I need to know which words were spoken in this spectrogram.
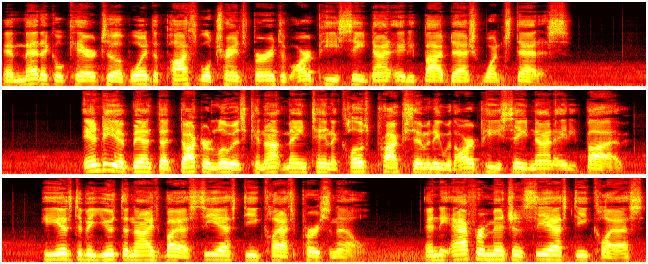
and medical care to avoid the possible transference of RPC-985-1 status. In the event that Dr. Lewis cannot maintain a close proximity with RPC-985, he is to be euthanized by a CSD-class personnel, and the aforementioned CSD class,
